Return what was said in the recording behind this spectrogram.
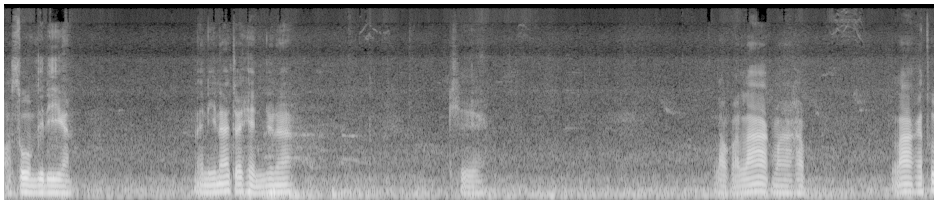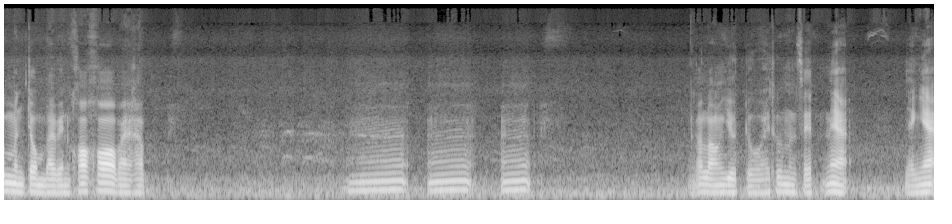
อซูมดีๆกันในนี้น่าจะเห็นอยู่นะ โอเค เราก็ลากมาครับ ลากให้ทุ่นมันจมไปเป็นข้อๆไปครับอืมอืมอืมก็ลองหยุดดูให้ทุ่นมันเซ็ตเนี่ย อย่างเงี้ย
